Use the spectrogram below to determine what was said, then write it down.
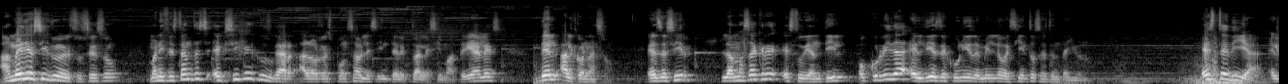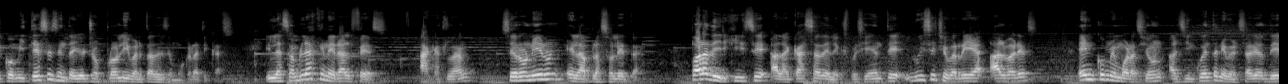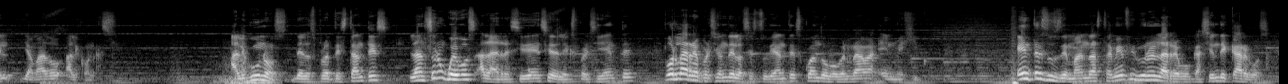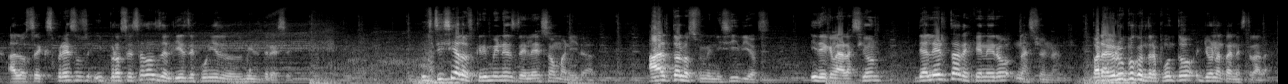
A medio siglo del suceso, manifestantes exigen juzgar a los responsables intelectuales y materiales del halconazo, es decir, la masacre estudiantil ocurrida el 10 de junio de 1971. Este día, el Comité 68 Pro Libertades Democráticas y la Asamblea General FES, Acatlán, se reunieron en la plazoleta para dirigirse a la casa del expresidente Luis Echeverría Álvarez en conmemoración al 50 aniversario del llamado halconazo. Algunos de los protestantes lanzaron huevos a la residencia del expresidente por la represión de los estudiantes cuando gobernaba en México. Entre sus demandas también figuran la revocación de cargos a los expresos y procesados del 10 de junio de 2013, justicia a los crímenes de lesa humanidad, alto a los feminicidios y declaración de alerta de género nacional. Para Grupo Contrapunto, Jonathan Estrada.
